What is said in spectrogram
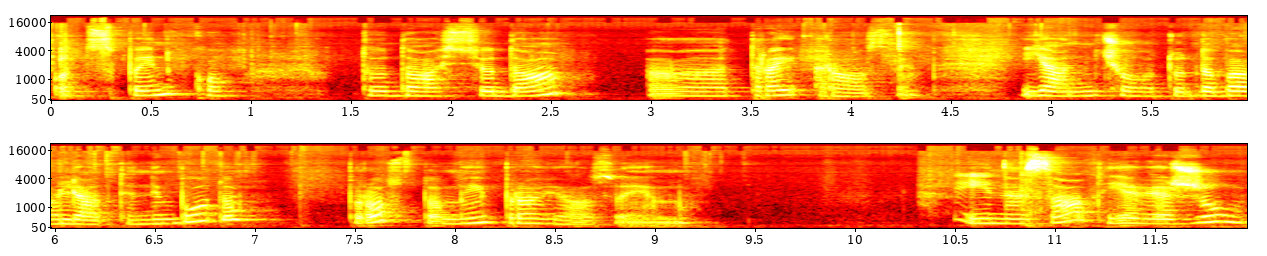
от спинку туди-сюди е, три рази. Я нічого тут додати не буду, просто ми пров'язуємо. І назад я в'яжу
